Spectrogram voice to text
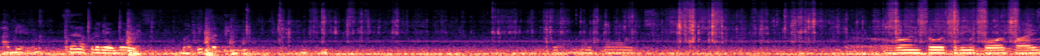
Ah, bien. Sana premio. One, two, three, four, five,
